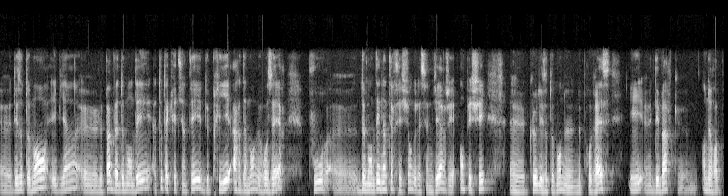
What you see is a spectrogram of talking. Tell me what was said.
des Ottomans, eh bien, le pape va demander à toute la chrétienté de prier ardemment le rosaire pour euh, demander l'intercession de la Sainte Vierge et empêcher euh, que les Ottomans ne, progressent et euh, débarquent en Europe.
